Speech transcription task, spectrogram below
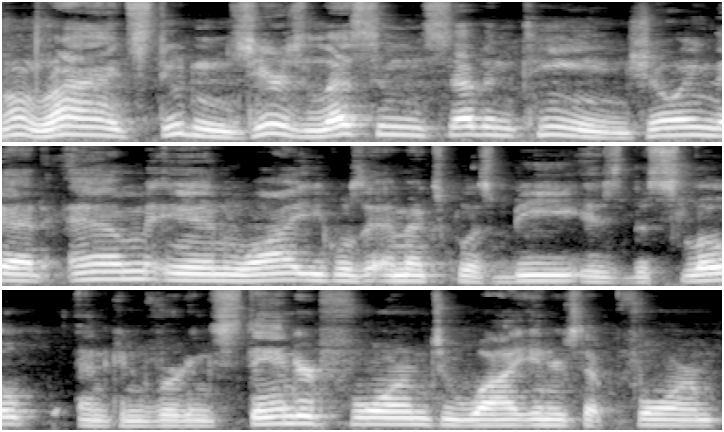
All right, students, here's lesson 17 showing that m in y equals mx plus b is the slope and converting standard form to y-intercept form,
